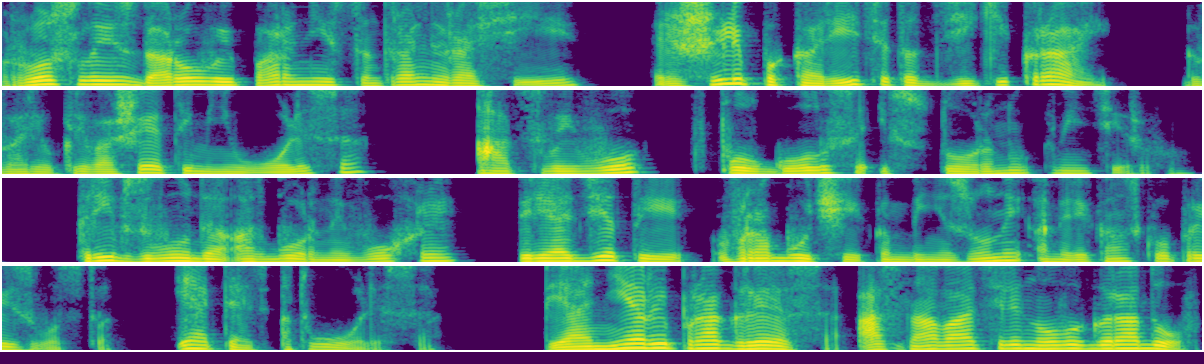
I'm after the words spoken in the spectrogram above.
Рослые здоровые парни из Центральной России решили покорить этот дикий край, говорил Кривошей от имени Уоллеса, а от своего в полголоса и в сторону комментировал. Три взвода отборной вохры, переодетые в рабочие комбинезоны американского производства. И опять от Уоллеса. Пионеры прогресса, основатели новых городов.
